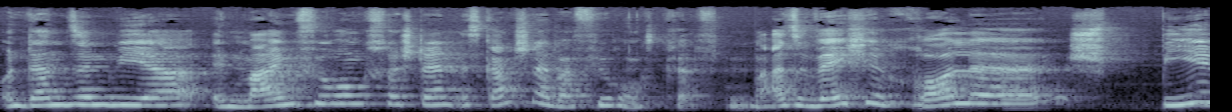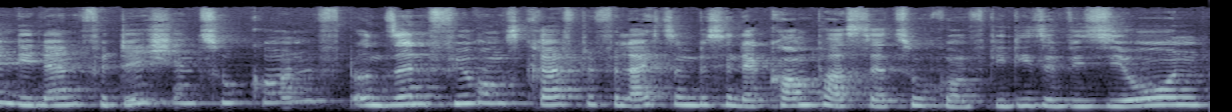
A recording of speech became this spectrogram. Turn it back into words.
Und dann sind wir in meinem Führungsverständnis ganz schnell bei Führungskräften. Also welche Rolle spielen die denn für dich in Zukunft? Und sind Führungskräfte vielleicht so ein bisschen der Kompass der Zukunft, die diese Vision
